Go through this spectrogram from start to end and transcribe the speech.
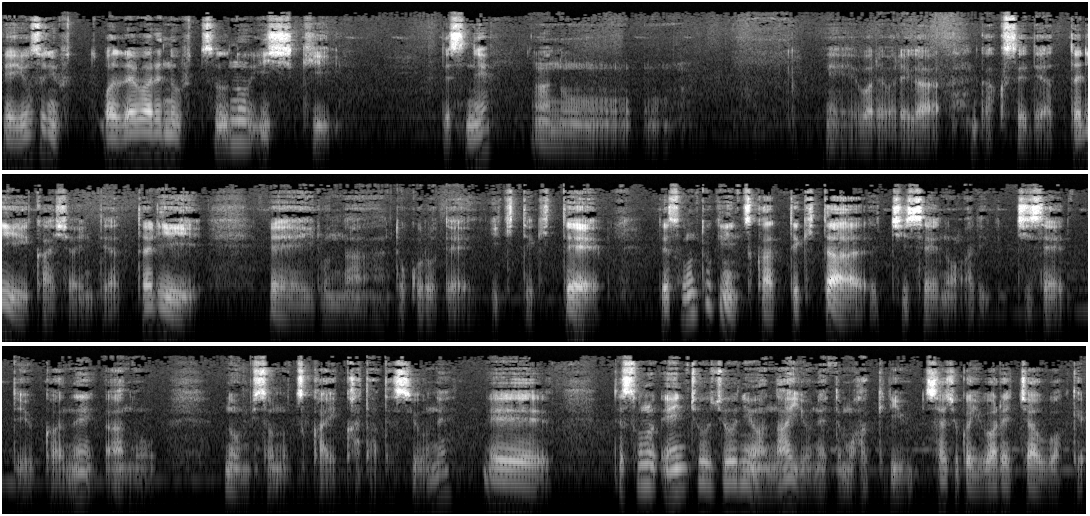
えー要するに我々の普通の意識ですね。あのえー我々が学生であったり会社員であったり、えーいろんなところで生きてきてでその時に使ってきた知性のあり知性っていうかねあの脳みその使い方ですよね。えーでその延長上にはないよねってもうはっきり最初から言われちゃうわけ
